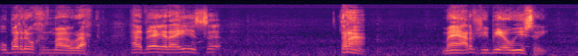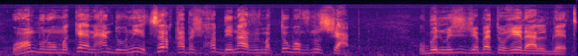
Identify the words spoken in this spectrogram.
وبرا خدمه على روحكم هذا رئيس طران ما يعرفش يبيع ويشري. وعمره ما كان عنده نية سرقة باش يحط دينار في مكتوبه فلوس الشعب. وبالمجيد جابته غير على البلاد.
